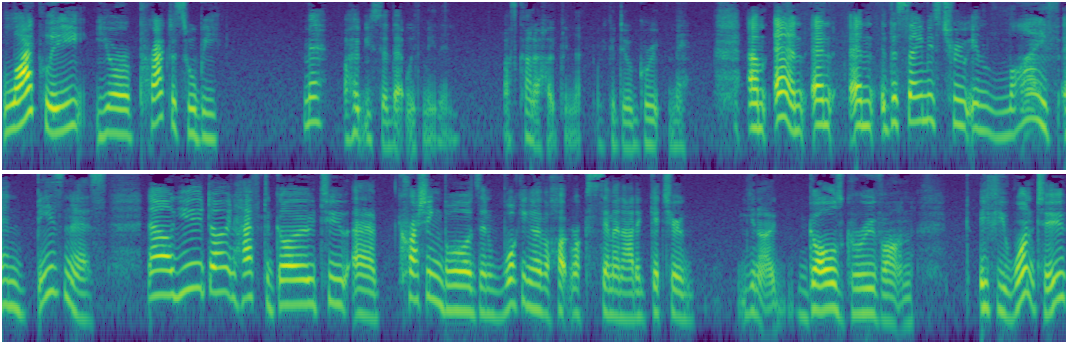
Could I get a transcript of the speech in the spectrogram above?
likely your practice will be meh. I hope you said that with me then. I was kind of hoping that we could do a group meh. Um, and and and the same is true in life and business. Now, you don't have to go to a crushing boards and walking over hot rocks seminar to get your, you know, goals groove on. If you want to,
